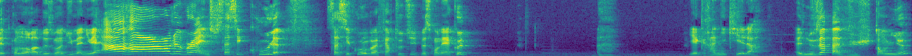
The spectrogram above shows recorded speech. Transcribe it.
peut-être qu'on aura besoin du manuel. Ah ah, le branch, ça c'est cool. Ça c'est cool, on va faire tout de suite parce qu'on est à côté. Ah, il y a Granny qui est là. Elle nous a pas vu, tant mieux.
